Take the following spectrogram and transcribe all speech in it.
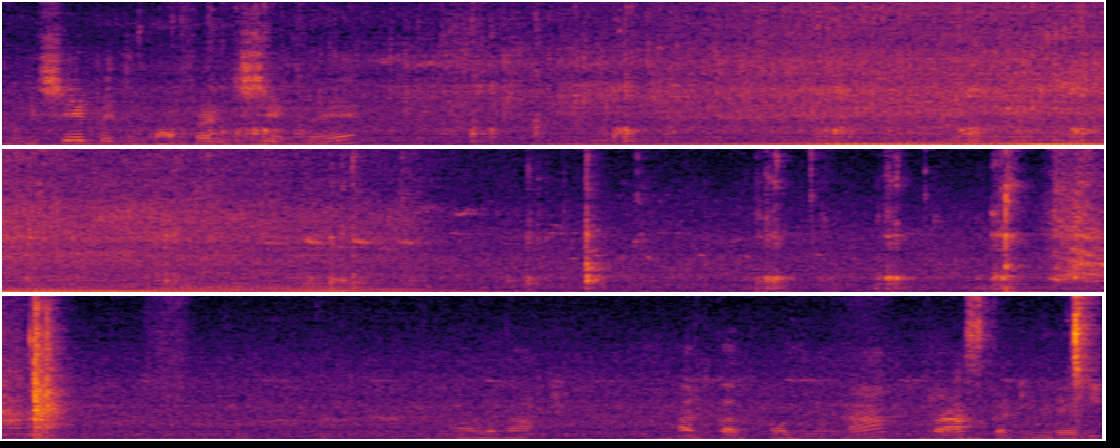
இங்கே ஷேப் எடுத்துக்கலாம் ஃப்ரண்ட் ஷேப்பு அவ்வளோதான் அர்க்காத் போடணும்னா கிராஸ் கட்டிங் ரெடி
